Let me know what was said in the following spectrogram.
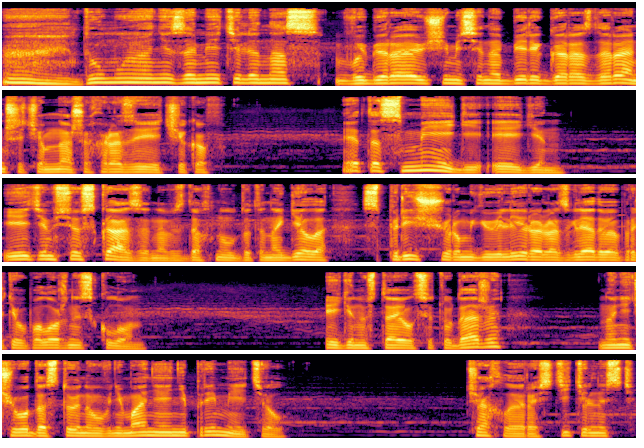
Ай, думаю, они заметили нас выбирающимися на берег гораздо раньше, чем наших разведчиков. Это Смеги, Эйген. И этим все сказано, вздохнул Датанагела с прищуром ювелира, разглядывая противоположный склон. Эйген уставился туда же, но ничего достойного внимания не приметил. Чахлая растительность,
